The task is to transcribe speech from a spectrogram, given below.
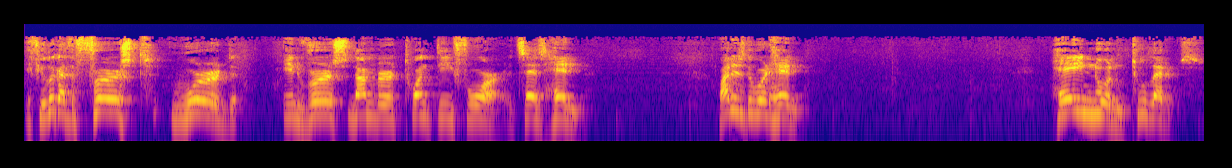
If you look at the first word in verse number 24. It says hen. What is the word hen? Hey nun, two letters.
